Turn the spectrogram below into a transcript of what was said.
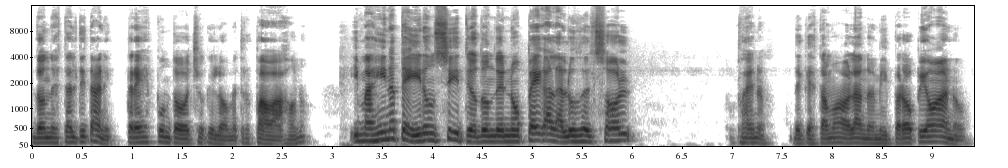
¿dónde está el Titanic? 3.8 kilómetros para abajo, ¿no? Imagínate ir a un sitio donde no pega la luz del sol. Bueno, ¿de qué estamos hablando? De mi propio ano.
